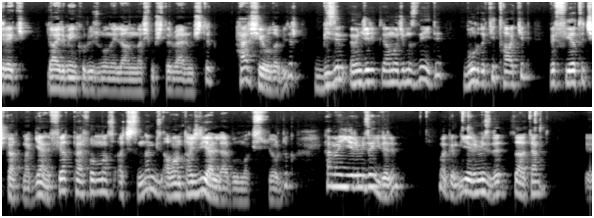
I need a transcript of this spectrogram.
direkt gayrimenkul uzmanıyla anlaşmıştır, vermiştir. Her şey olabilir. Bizim öncelikli amacımız neydi? Buradaki takip ve fiyatı çıkartmak. Yani fiyat performans açısından biz avantajlı yerler bulmak istiyorduk. Hemen yerimize gidelim. Bakın yerimizde zaten e,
